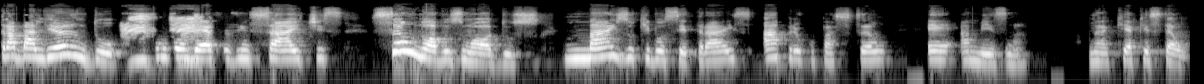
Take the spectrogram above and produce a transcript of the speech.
trabalhando com conversas em sites. São novos modos, mas o que você traz, a preocupação é a mesma, né? que é a questão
